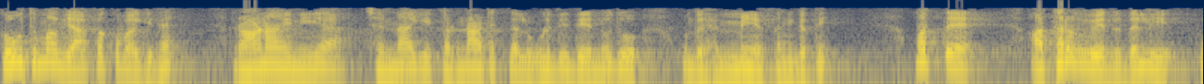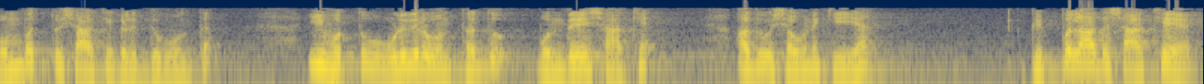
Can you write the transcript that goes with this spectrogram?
ಕೌತುಮ ವ್ಯಾಪಕವಾಗಿದೆ. ರಾಣಾಯಿನಿಯ ಚೆನ್ನಾಗಿ ಕರ್ನಾಟಕದಲ್ಲಿ ಉಳಿದಿದೆ ಅನ್ನೋದು ಒಂದು ಹೆಮ್ಮೆಯ ಸಂಗತಿ. ಮತ್ತೆ ಅಥರ್ವವೇದದಲ್ಲಿ ಒಂಬತ್ತು ಶಾಖೆಗಳಿದ್ದುವು ಅಂತ. ಈ ಹೊತ್ತು ಉಳಿದಿರುವಂಥದ್ದು ಒಂದೇ ಶಾಖೆ. ಅದು ಶೌನಕೀಯ. ಪಿಪ್ಪಲಾದ ಶಾಖೆ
